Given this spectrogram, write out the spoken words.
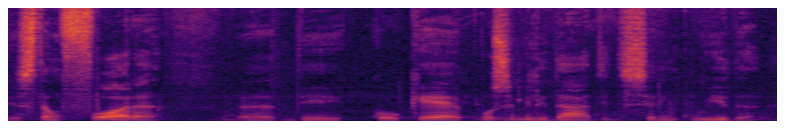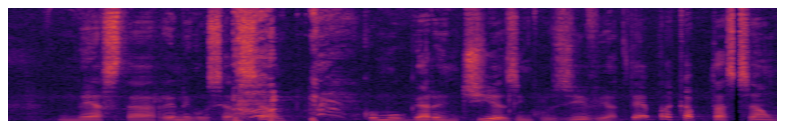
estão fora uh, de qualquer possibilidade de ser incluída nesta renegociação, como garantias, inclusive, até para captação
